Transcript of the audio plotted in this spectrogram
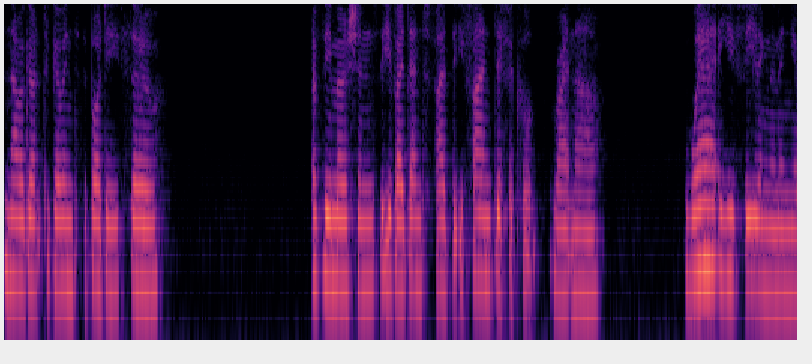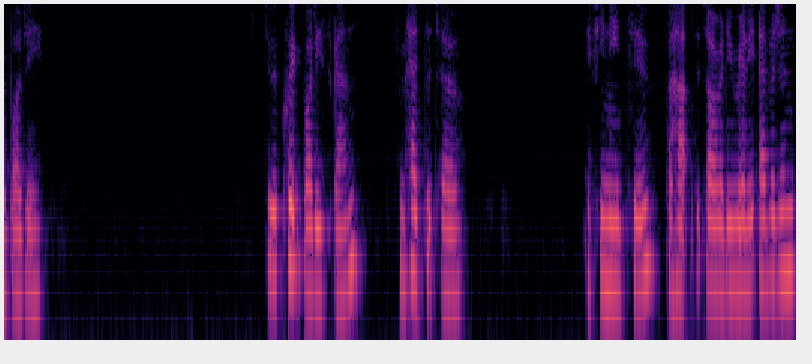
Now we're going to go into the body. So, of the emotions that you've identified that you find difficult right now, where are you feeling them in your body? Do a quick body scan from head to toe. If you need to, perhaps it's already really evident.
